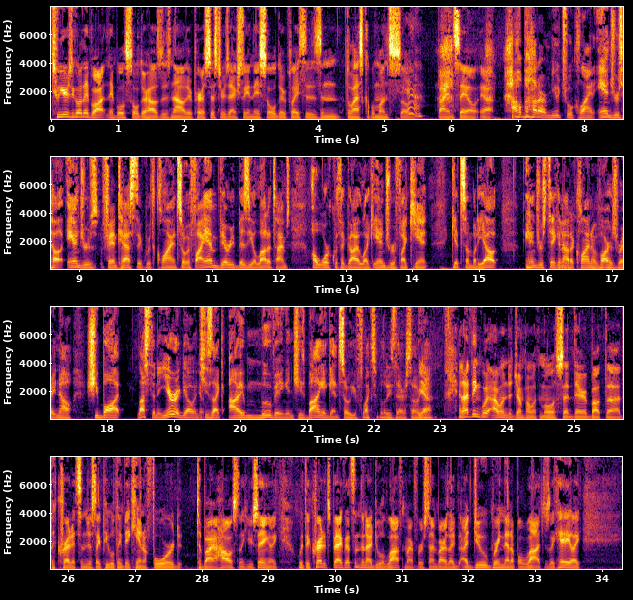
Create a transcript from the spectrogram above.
two years ago they bought and they both sold their houses. Now they're a pair of sisters actually, and they sold their places in the last couple months. So Yeah. buy and sale, yeah. How about our mutual client, Andrew's? How Andrew's fantastic with clients. So if I am very busy, a lot of times I'll work with a guy like Andrew if I can't get somebody out. Andrew's taking out a client of ours right now. She bought less than a year ago, and she's like, "I'm moving," and she's buying again. So your flexibility's there. So yeah. Yeah. And I think what I wanted to jump on what Mo said there about the the credits and just like people think they can't afford to buy a house. Like you're saying, like with the credits back, that's something I do a lot for my first time buyers. I, I do bring that up a lot. Just like, hey, like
